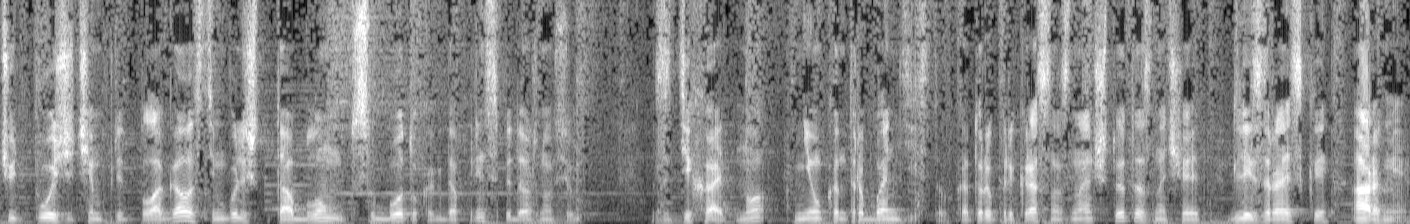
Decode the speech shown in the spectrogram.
чуть позже, чем предполагалось, тем более, что это облом в субботу, когда, в принципе, должно все затихать, но не у контрабандистов, которые прекрасно знают, что это означает для израильской армии.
